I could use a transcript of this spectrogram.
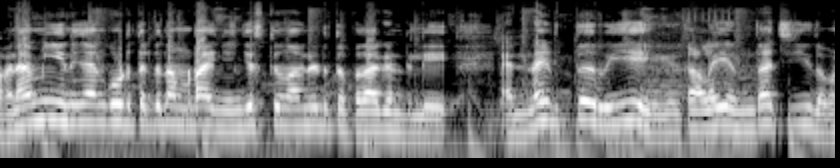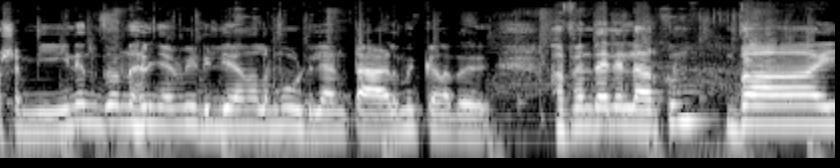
അവനാ ആ മീൻ ഞാൻ കൊടുത്തിട്ട് നമ്മുടെ അനിയൻ ജസ്റ്റ് ഒന്ന് അവനെടുത്തപ്പോൾ കണ്ടില്ലേ? എന്നെ എടുത്ത് എറിയേ കളയ എന്താ ചെയ്തോ പക്ഷെ മീൻ എന്ത് വന്നാലും ഞാൻ വിടില്ല എന്നുള്ള മൂഡിലാണ് ആൾ നിൽക്കണത് അപ്പൊ എന്തായാലും എല്ലാവർക്കും ബായ്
